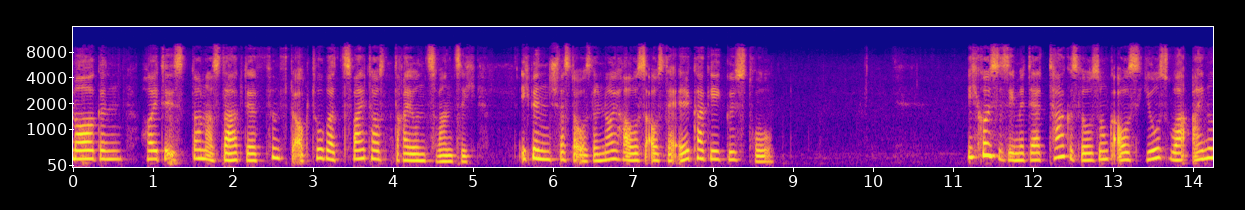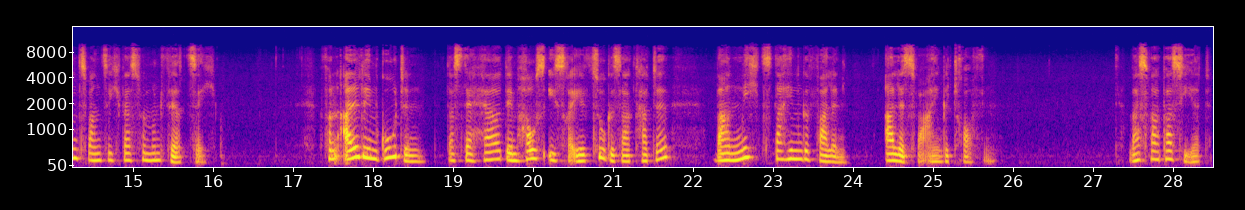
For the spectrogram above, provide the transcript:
Morgen, heute ist Donnerstag, der 5. Oktober 2023. Ich bin Schwester Ursel Neuhaus aus der LKG Güstrow. Ich grüße Sie mit der Tageslosung aus Josua 21, Vers 45. Von all dem Guten, das der Herr dem Haus Israel zugesagt hatte, war nichts dahin gefallen, alles war eingetroffen. Was war passiert?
